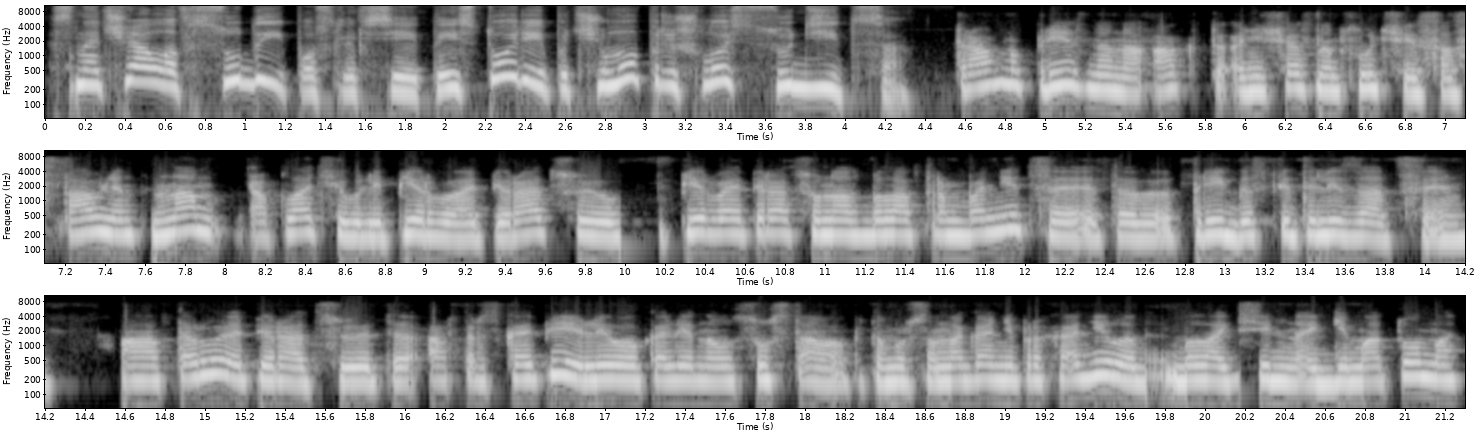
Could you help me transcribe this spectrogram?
сначала в суды после всей этой истории? Почему пришлось судиться? Травма признана, акт о несчастном случае составлен. Нам оплачивали первую операцию. Первая операция у нас была в тромбонице, это при госпитализации. А вторую операцию – это артроскопия левого коленного сустава, потому что нога не проходила, была сильная гематома.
